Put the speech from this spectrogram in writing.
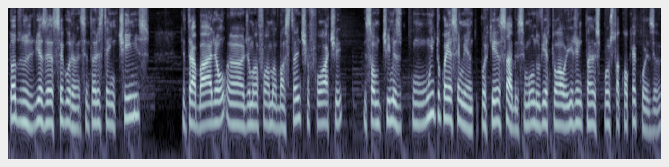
todos os dias é segurança. Então, eles têm times que trabalham uh, de uma forma bastante forte e são times com muito conhecimento, porque, sabe, esse mundo virtual aí a gente está exposto a qualquer coisa. Né?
